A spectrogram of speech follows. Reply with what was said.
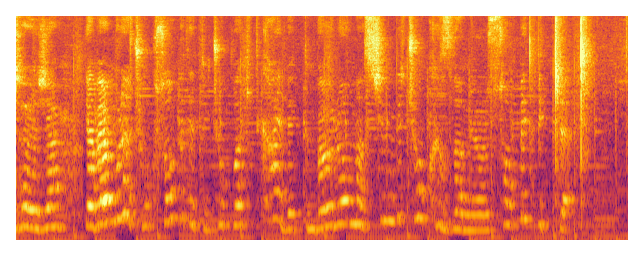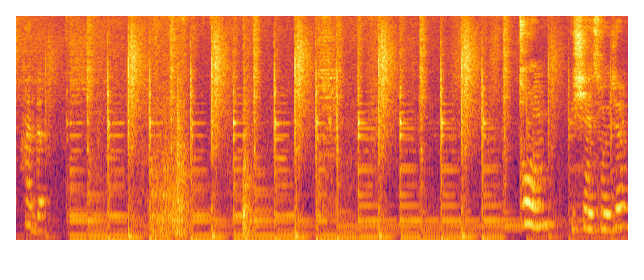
Söyleyeceğim. Ya ben burada çok sohbet ettim, çok vakit kaybettim. Böyle olmaz. Şimdi çok hızlanıyoruz. Sohbet bitti. Hadi. Son bir şey söyleyeceğim.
